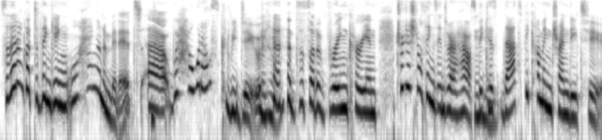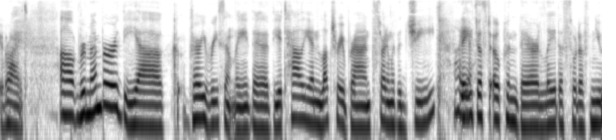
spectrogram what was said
So then I got to thinking, well, hang on a minute. Uh, how, what else could we do mm-hmm. to sort of bring Korean traditional things into our house? Mm-hmm. Because that's becoming trendy too. Right. Uh, remember the uh, very recently the the Italian luxury brand starting with a G. Oh, they yes. just opened their latest sort of new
